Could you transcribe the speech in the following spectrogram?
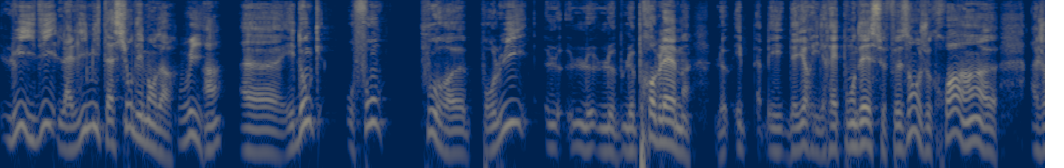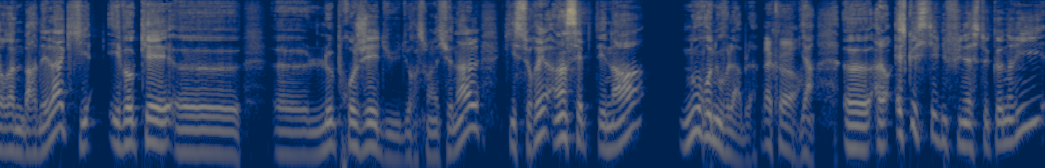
lui, il dit la limitation des mandats. Oui. hein. Et donc, au fond, pour, pour lui, le, le- le- le problème, le- et, et d'ailleurs, il répondait ce faisant, je crois, hein, à Jordan Bardella, qui évoquait le projet du, du Rassemblement national, qui serait un septennat non renouvelable. D'accord. Bien. Alors, est-ce que c'était une funeste connerie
